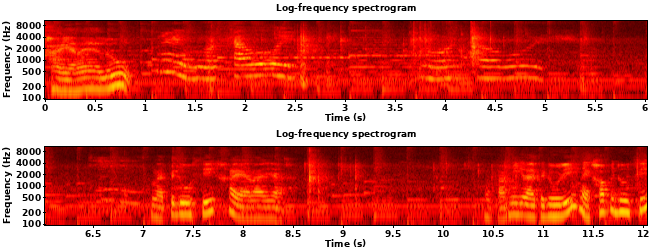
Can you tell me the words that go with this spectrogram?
ไข่อะไรอะลูก ไหนไปดูซิไข่อะไรอะป๊าป๊ามีอะไรไปดูดิไหนเข้าไปดูซิ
